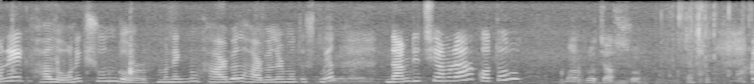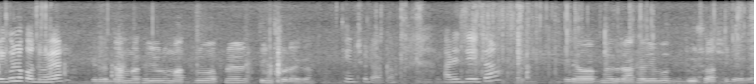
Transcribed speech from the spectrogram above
অনেক ভালো অনেক সুন্দর। মানে একদম হার্বাল হার্বালের মতো স্মেল দাম দিচ্ছি আমরা কত? মাত্র চারশো। চারশো। এগুলো কত ভাইয়া? এটার দাম রাখা যাবে মাত্র আপনার তিনশো টাকা। তিনশো টাকা। আর এই যে এটা? এটাও আপনার রাখা যাবে দুশো আশি টাকা।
